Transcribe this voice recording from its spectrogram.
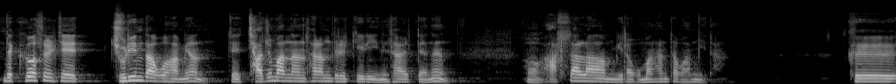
근데 그것을 이제 줄인다고 하면 이제 자주 만나는 사람들끼리 인사할 때는 어, 아살람이라고만 한다고 합니다. 그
